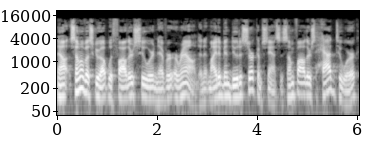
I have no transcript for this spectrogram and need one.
Now, some of us grew up with fathers who were never around, and it might have been due to circumstances. Some fathers had to work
